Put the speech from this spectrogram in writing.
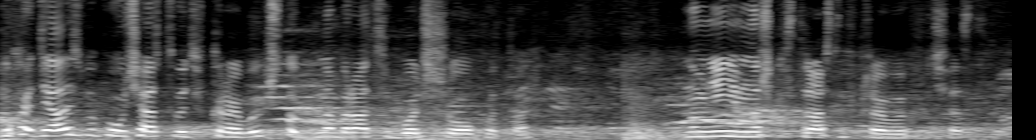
ну, хотелось бы поучаствовать в краевых, чтобы набраться больше опыта. Но мне немножко страшно в краевых участвовать.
